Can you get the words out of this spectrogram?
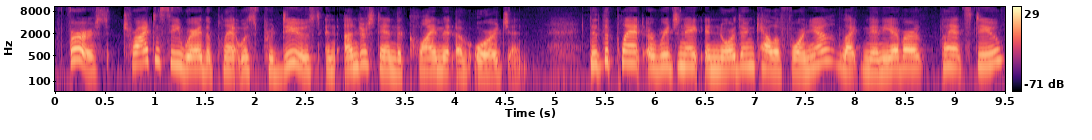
First, try to see where the plant was produced and understand the climate of origin. Did the plant originate in Northern California, like many of our plants do?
